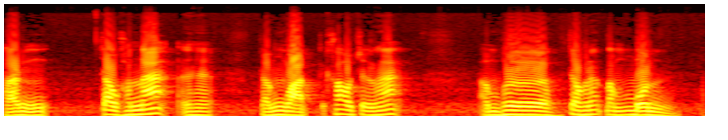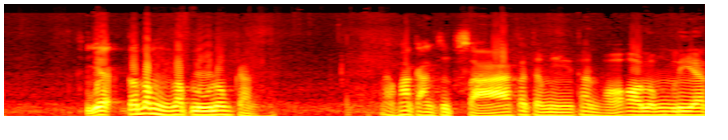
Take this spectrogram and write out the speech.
ทางเจ้าคณะนะฮะจังหวัดเข้าเจ้าคณะ อำเภอเจ้าคณะตำบลเยอะก็ต้องรับรู้ร่วมกันทางภาคการศึกษาก็จะมีท่านผอโรงเรียน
